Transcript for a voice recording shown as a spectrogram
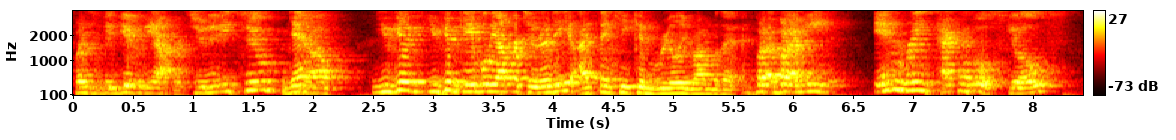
but he's been given the opportunity to. Yeah. know? You give you give Gable the opportunity, I think he can really run with it. But but I mean, in ring technical skills,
